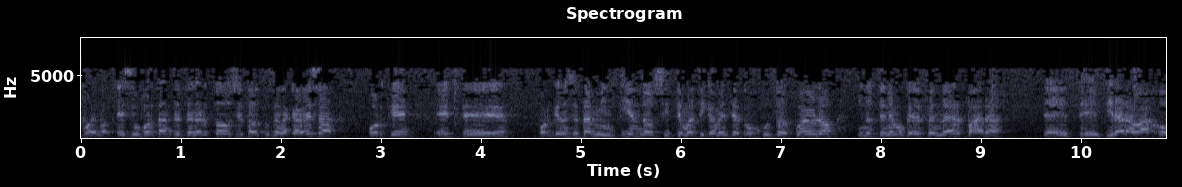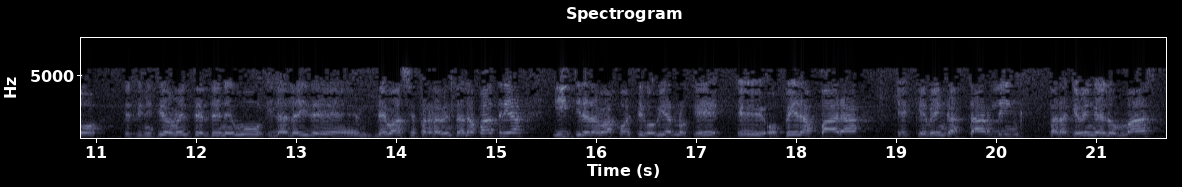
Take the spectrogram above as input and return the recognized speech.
bueno, es importante tener todos estos datos en la cabeza porque, este, porque nos están mintiendo sistemáticamente al conjunto del pueblo y nos tenemos que defender para eh, eh, tirar abajo definitivamente el DNU y la ley de, bases para la venta de la patria y tirar abajo este gobierno que eh, opera para que venga Starlink, para que venga Elon Musk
